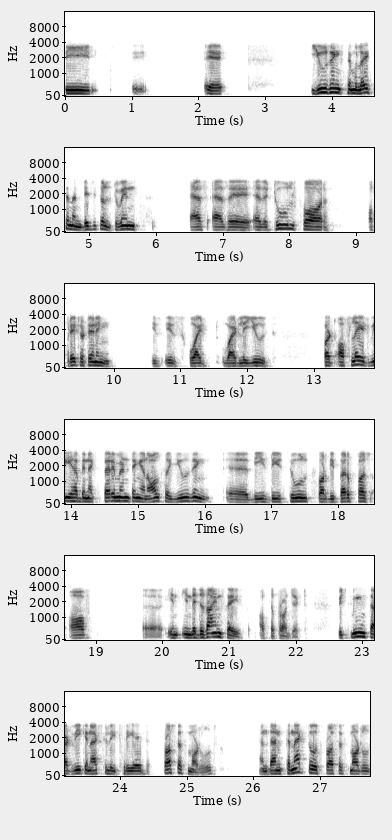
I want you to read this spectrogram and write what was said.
the a, using simulation and digital twins as as a as a tool for operator training is is quite widely used. But of late, we have been experimenting and also using uh, these these tools for the purpose of uh, in in the design phase of the project, which means that we can actually create process models and then connect those process models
